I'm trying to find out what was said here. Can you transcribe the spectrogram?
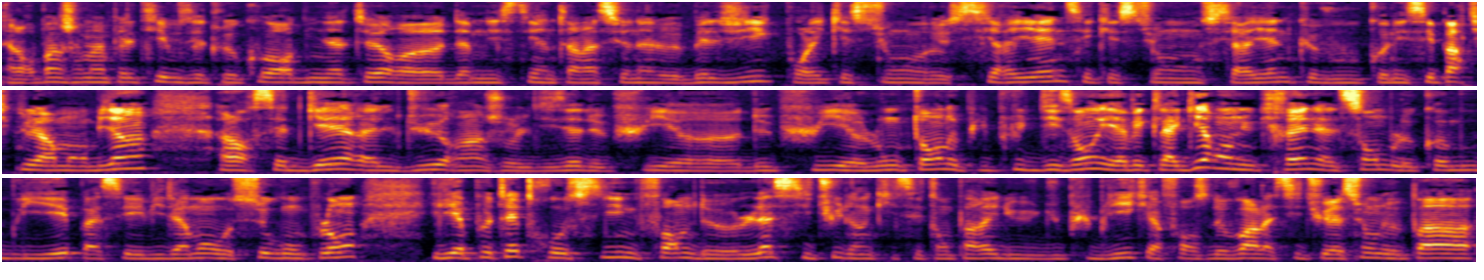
Alors Benjamin Pelletier, vous êtes le coordinateur euh, d'Amnesty International Belgique pour les questions euh, syriennes, ces questions syriennes que vous connaissez particulièrement bien. Alors cette guerre, elle dure, hein, je le disais, depuis, euh, depuis longtemps, depuis plus de dix ans, et avec la guerre en Ukraine, elle semble comme oubliée, passer évidemment au second plan. Il y a peut-être aussi une forme de lassitude hein, qui s'est emparée du, du, public à force de voir la situation ne pas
